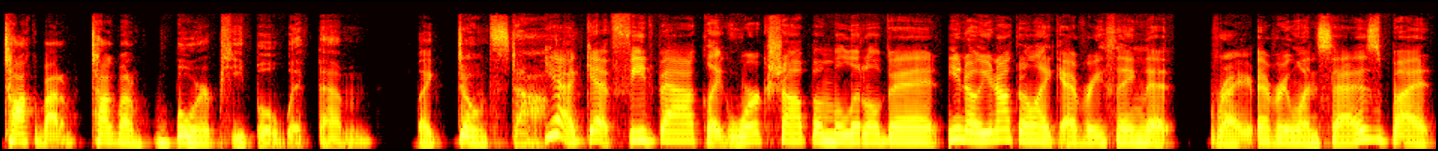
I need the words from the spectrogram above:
Talk about them talk about them bore people with them. Like don't stop. Yeah, get feedback, like workshop them a little bit. You know, you're not going to like everything that right. everyone says, but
